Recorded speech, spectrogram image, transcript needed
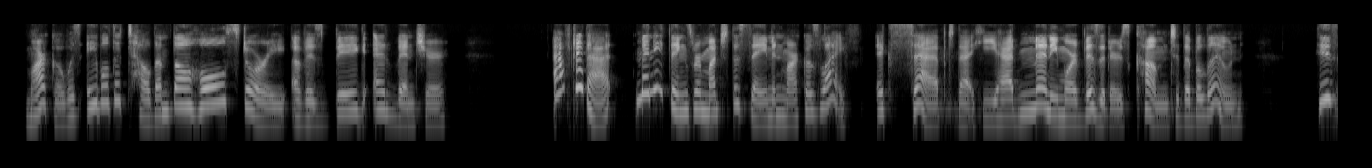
Marco was able to tell them the whole story of his big adventure. After that, many things were much the same in Marco's life, except that he had many more visitors come to the balloon. His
